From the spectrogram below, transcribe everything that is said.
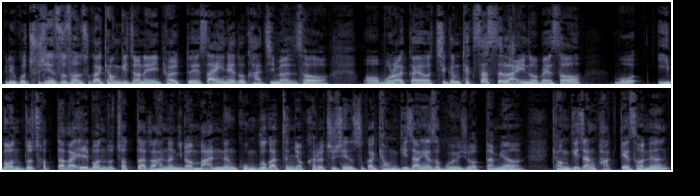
그리고 추신수 선수가 경기 전에 이 별도의 사인회도 가지면서 어 뭐랄까요? 지금 텍사스 라인업에서 뭐 2번도 쳤다가 1번도 쳤다가 하는 이런 만능 공구 같은 역할을 추신수가 경기장에서 보여주었다면 경기장 밖에서는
